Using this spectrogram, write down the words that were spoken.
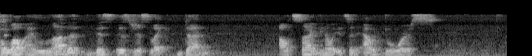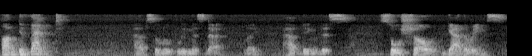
Oh wow, I love that this is just like done outside. You know, it's an outdoors um, event. Absolutely miss that. Like having this social gatherings.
